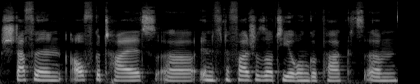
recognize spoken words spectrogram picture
Staffeln aufgeteilt, äh, in eine falsche Sortierung gepackt. Ähm,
